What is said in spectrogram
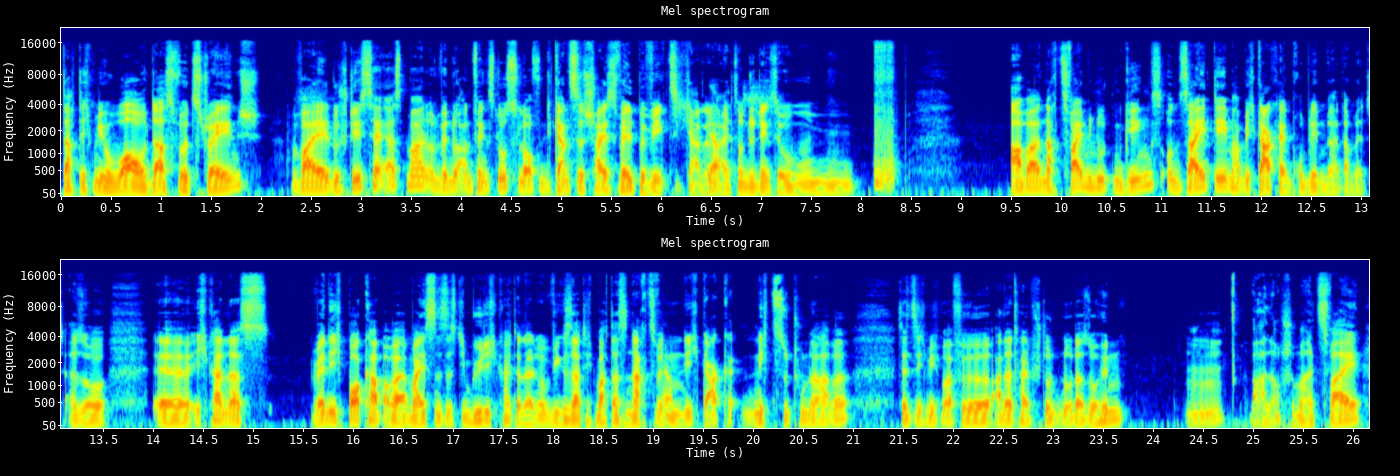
dachte ich mir, wow, das wird strange, weil du stehst ja erstmal und wenn du anfängst loszulaufen, die ganze scheiß Welt bewegt sich ja dann Ja. halt und du denkst dir, "Uh, pff." aber nach zwei Minuten ging's und seitdem habe ich gar kein Problem mehr damit. Also äh, ich kann das, wenn ich Bock habe, aber meistens ist die Müdigkeit dann halt, wie gesagt, ich mache das nachts, wenn ich gar nichts zu tun habe, setze ich mich mal für anderthalb Stunden oder so hin Mhm. waren auch schon mal zwei.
